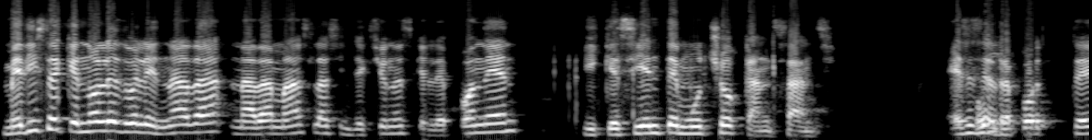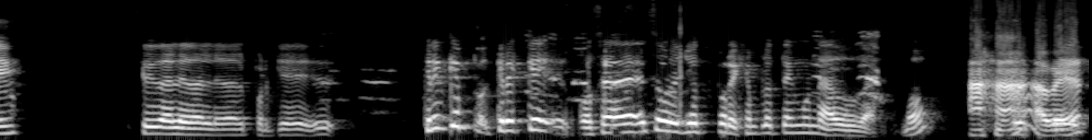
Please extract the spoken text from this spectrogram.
Me dice que no le duele nada, nada más las inyecciones que le ponen y que siente mucho cansancio. Ese es el reporte. Sí, dale, dale, dale, porque eh, creen que, creen que, o sea, eso yo, por ejemplo, tengo una duda, ¿no? Ajá, a ver.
